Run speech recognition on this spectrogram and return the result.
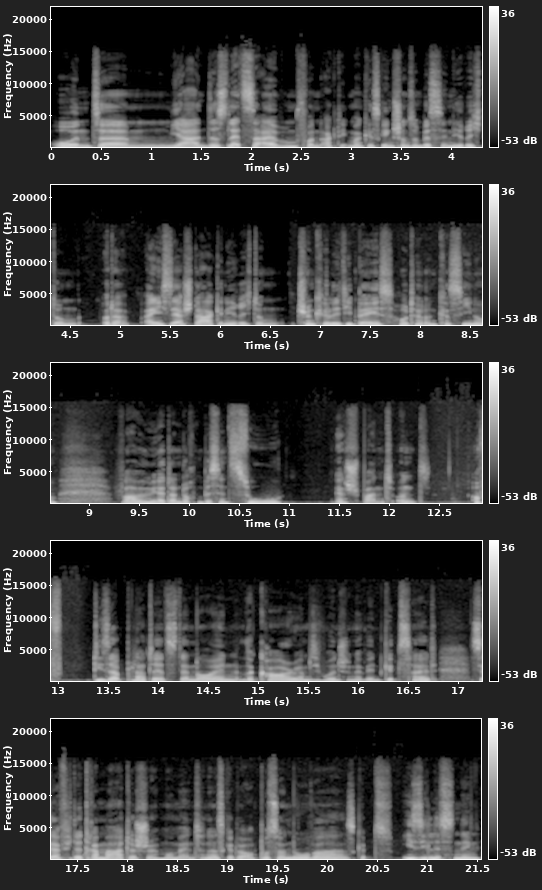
Und ähm, ja, das letzte Album von Arctic Monkeys ging schon so ein bisschen in die Richtung, oder eigentlich sehr stark in die Richtung Tranquility Base, Hotel und Casino, war bei mir dann doch ein bisschen zu entspannt. Und auf dieser Platte jetzt, der neuen, The Car, wir haben sie vorhin schon erwähnt, gibt's halt sehr viele dramatische Momente. Ne? Es gibt auch Bossa Nova, es gibt Easy Listening,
